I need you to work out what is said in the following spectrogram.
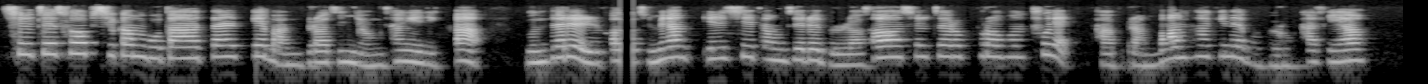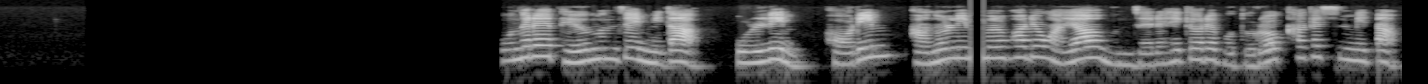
실제 수업 시간보다 짧게 만들어진 영상이니까 문제를 읽어주면 일시정지를 눌러서 실제로 풀어본 후에 답을 한번 확인해 보도록 하세요. 오늘의 배움 문제입니다. 올림, 버림, 반올림을 활용하여 문제를 해결해 보도록 하겠습니다.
